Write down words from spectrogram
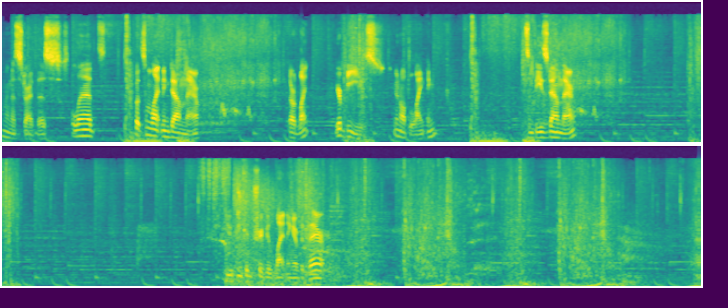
I'm gonna start this. Let's put some lightning down there. Or light? You're bees. You're not lightning. Some bees down there. You can contribute lightning over there. I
